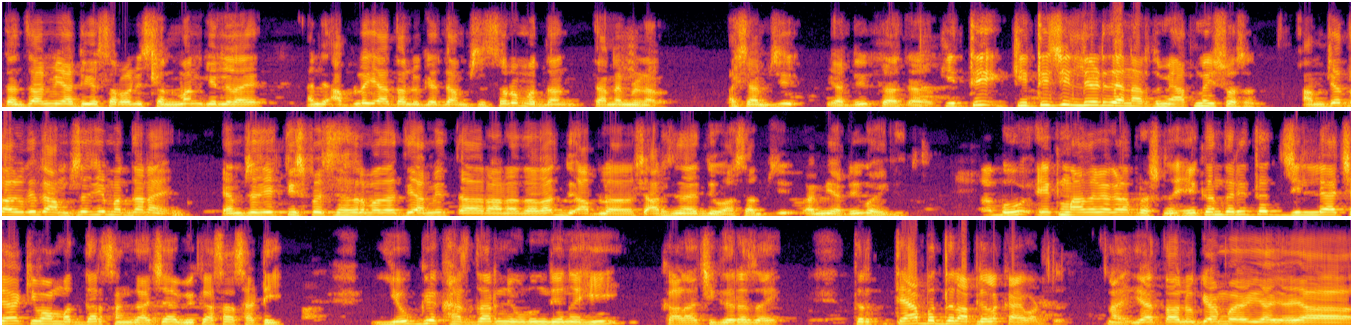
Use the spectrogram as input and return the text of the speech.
त्यांचा आम्ही या ठिकाणी सर्वांनी सन्मान केलेला आहे. आणि आपलं या तालुक्यात आमचे सर्व मतदान त्यांना मिळणार. अशी आमची या ठिकाणी क- क- किती कितीची लीड देणार तुम्ही आत्मविश्वासात? आमच्या तालुक्यात आमचं जे मतदान आहे आमचं जे तीस पस्तीस हजार मतदान ते आम्ही राणादाला आपलं अर्चना देऊ असं आमची आम्ही या ठिकाणी ग्वाही देतो. भाऊ एक माझा वेगळा प्रश्न. एकंदरीतच जिल्ह्याच्या किंवा मतदारसंघाच्या विकासासाठी योग्य खासदार निवडून देणं ही काळाची गरज आहे. तर त्याबद्दल आपल्याला काय वाटतं? नाही या तालुक्यामध्ये या, या, या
